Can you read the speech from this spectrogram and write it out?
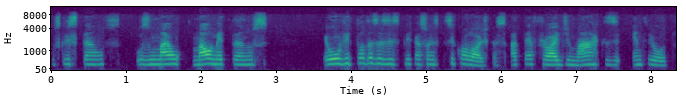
os cristãos, os maometanos. Eu ouvi todas as explicações psicológicas, até Freud, Marx, entre outros.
